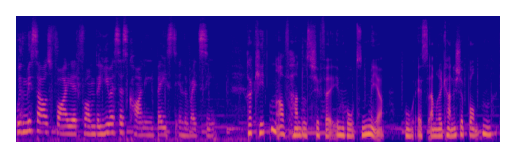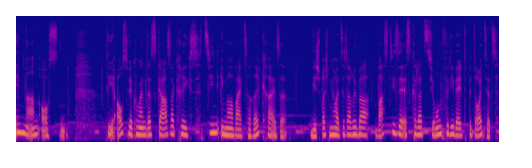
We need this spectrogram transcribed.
with missiles fired from the USS Carney based in the Red Sea. Raketen auf Handelsschiffe im Roten Meer. US-amerikanische Bomben im Nahen Osten. Die Auswirkungen des Gaza-Kriegs ziehen immer weitere Kreise. Wir sprechen heute darüber, was diese Eskalation für die Welt bedeutet,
